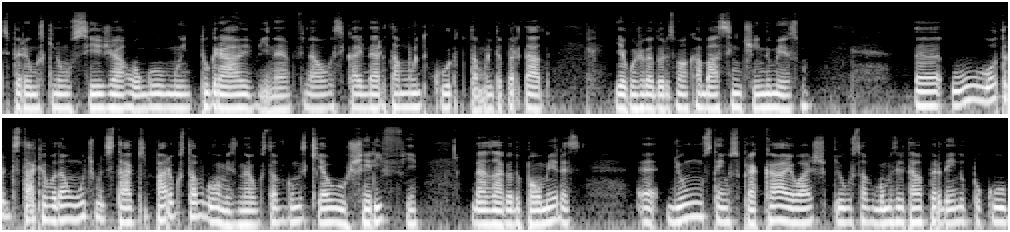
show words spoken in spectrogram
Esperamos que não seja algo muito grave, né? Afinal, esse calendário está muito curto, está muito apertado. E alguns jogadores vão acabar sentindo mesmo. Uh, o outro destaque, eu vou dar um último destaque para o Gustavo Gomes, né? O Gustavo Gomes, que é o xerife da zaga do Palmeiras, é, de uns tempos para cá, eu acho que o Gustavo Gomes estava perdendo um pouco o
